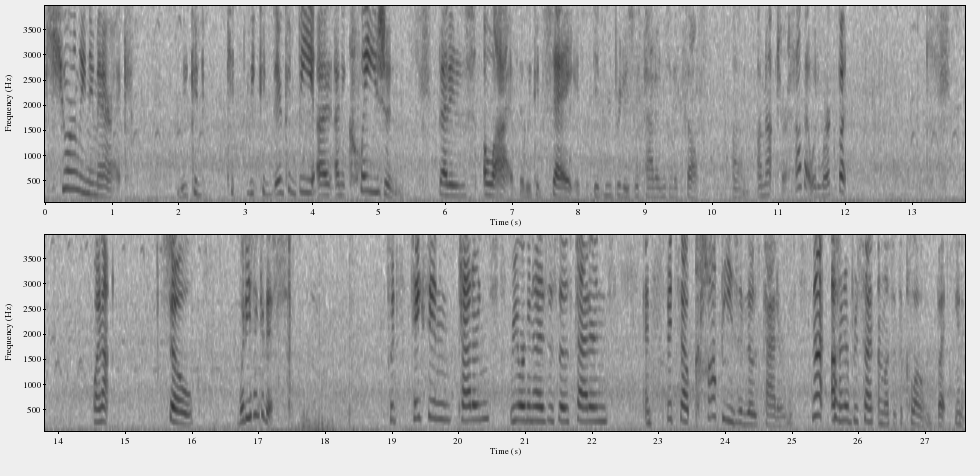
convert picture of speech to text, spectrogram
purely numeric. We could, we could, there could be a, an equation that is alive that we could say it, it reproduces patterns of itself. Um, I'm not sure how that would work, but why not? So, what do you think of this? Puts, takes in patterns, reorganizes those patterns, and spits out copies of those patterns. Not 100% unless it's a clone, but you know,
